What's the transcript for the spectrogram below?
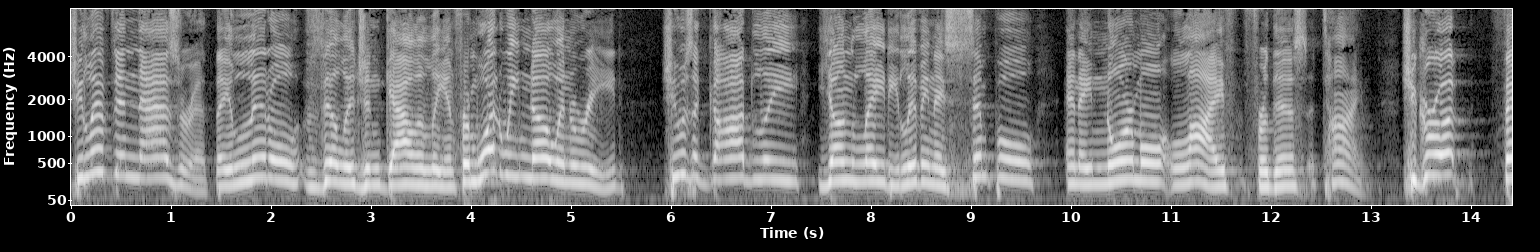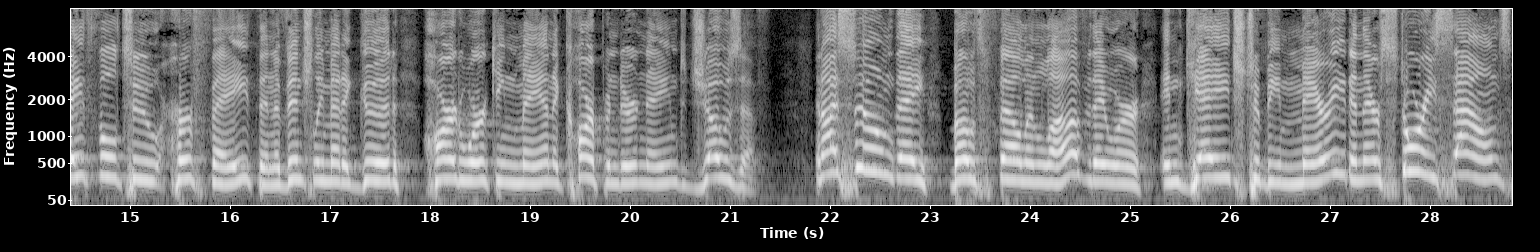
She lived in Nazareth, a little village in Galilee, and from what we know and read, she was a godly young lady living a simple and a normal life for this time. She grew up faithful to her faith and eventually met a good, hardworking man, a carpenter named Joseph. And I assume they both fell in love. They were engaged to be married, and their story sounds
